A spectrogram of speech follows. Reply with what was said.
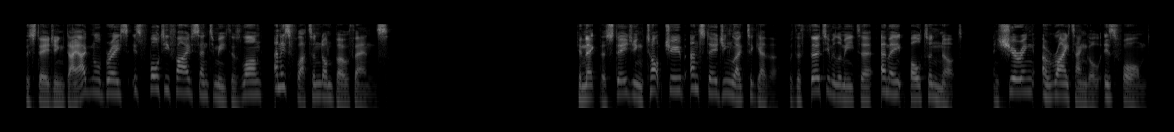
The staging diagonal brace is 45 centimeters long and is flattened on both ends. Connect the staging top tube and staging leg together with a 30mm M8 bolt and nut, ensuring a right angle is formed.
